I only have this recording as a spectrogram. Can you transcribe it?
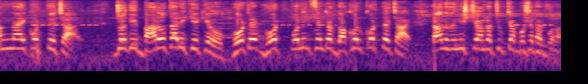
অন্যায় করতে চায় যদি বারো তারিখে কেউ ভোটের ভোট পোলিং সেন্টার দখল করতে চায়, তাহলে তো নিশ্চয়ই আমরা চুপচাপ বসে থাকব না।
